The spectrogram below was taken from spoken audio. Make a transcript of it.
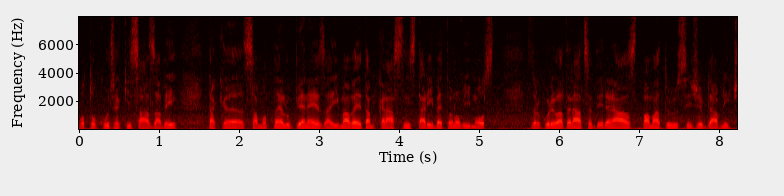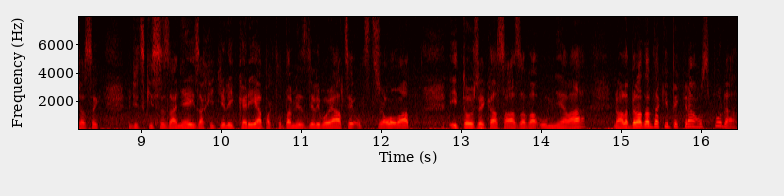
po toku řeky Sázavy, tak e, samotné Lupěné je zajímavé, je tam krásný starý betonový most z roku 1911. Pamatuju si, že v dávných časech vždycky se za něj zachytili kery a pak to tam jezdili vojáci odstřelovat. I to řeka Sázava uměla. No ale byla tam taky pěkná hospoda.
